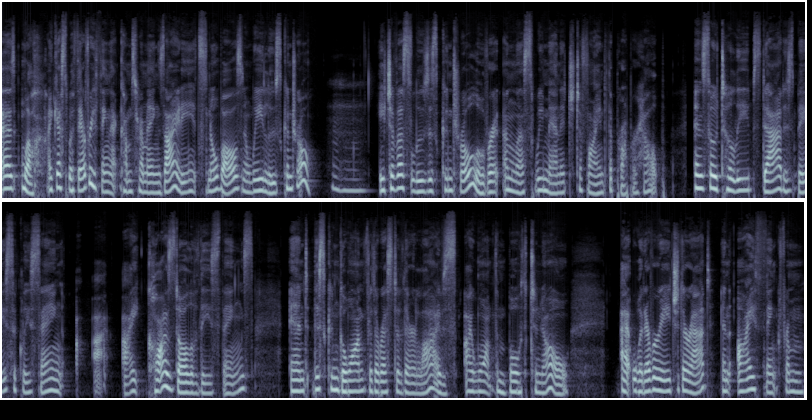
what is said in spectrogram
as well, I guess with everything that comes from anxiety, it snowballs and we lose control. Mm-hmm. Each of us loses control over it unless we manage to find the proper help. And so Talib's dad is basically saying, I, I caused all of these things and this can go on for the rest of their lives. I want them both to know at whatever age they're at. And I think from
